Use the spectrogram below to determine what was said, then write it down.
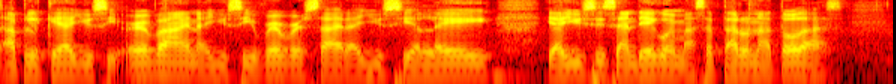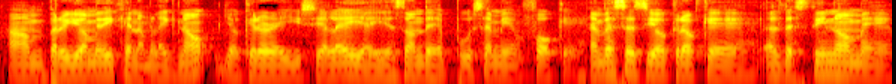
apliqué a UC Irvine, a UC Riverside, a UCLA y a UC San Diego y me aceptaron a todas. Um, pero yo me dije, I'm no, yo quiero ir a UCLA y ahí es donde puse mi enfoque. En veces yo creo que el destino me,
